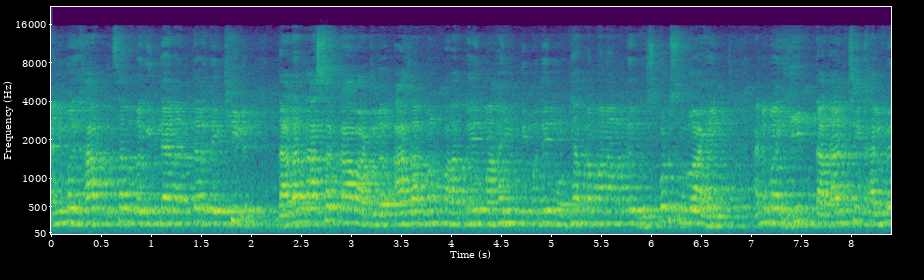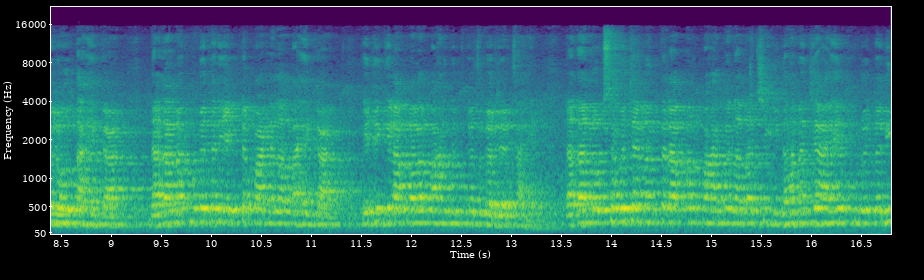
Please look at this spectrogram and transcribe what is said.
आणि मग हा प्रसाद बघितल्यानंतर देखील दादांना असं का वाटलं? आज आपण पाहतोय महायुतीमध्ये मोठ्या प्रमाणामध्ये घुसपट सुरू आहे. आणि मग ही दादांची घालमेल होत आहे का? दादांना कुठेतरी एकटं पाडलं जात आहे का? हे देखील आपल्याला पाहणं तितकंच गरजेचं आहे. दादा लोकसभेच्या नंतर आपण पाहतो दादाची विधानं जे आहेत कुठेतरी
